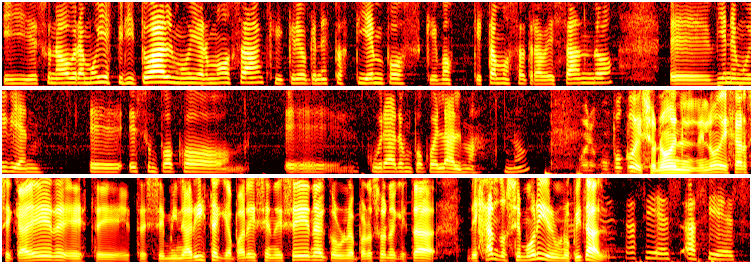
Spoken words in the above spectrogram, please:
y es una obra muy espiritual, muy hermosa, que creo que en estos tiempos que, estamos atravesando eh, viene muy bien. es un poco curar un poco el alma, ¿no? Bueno, un poco eso, ¿no? El, no dejarse caer, este, este, seminarista que aparece en escena con una persona que está dejándose morir en un hospital. Así es, así es.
